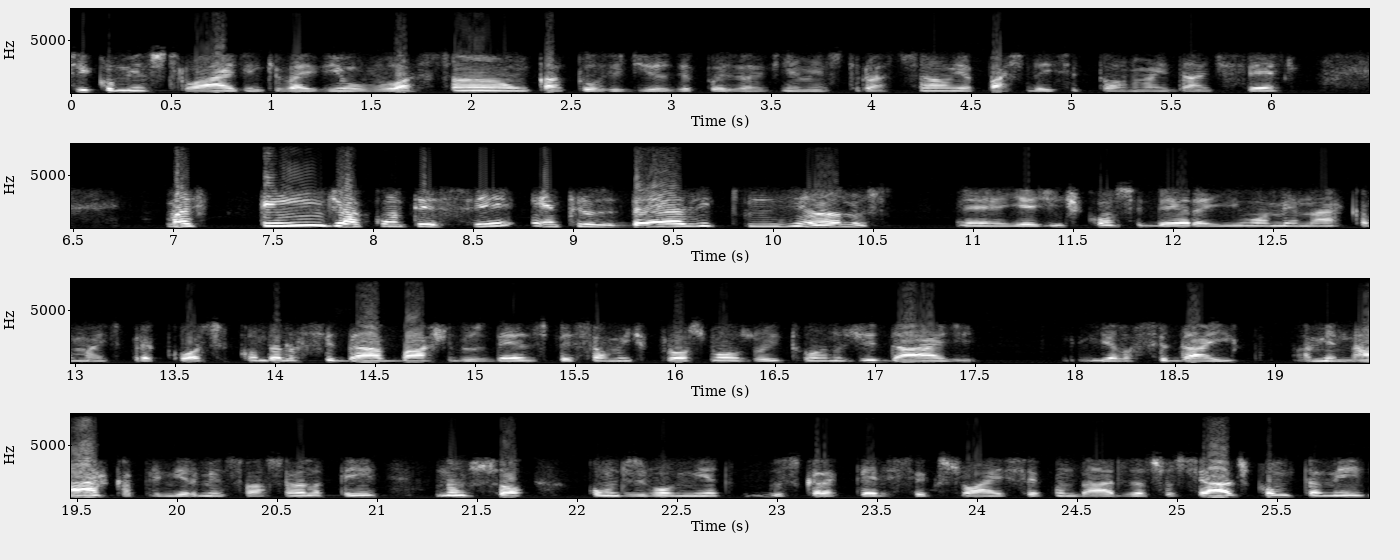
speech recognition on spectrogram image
ciclos menstruais, em que vai vir a ovulação, 14 dias depois vai vir a menstruação e a partir daí se torna uma idade fértil. Mas tende a acontecer entre os 10 e 15 anos. é, e a gente considera aí uma menarca mais precoce quando ela se dá abaixo dos 10, especialmente próximo aos 8 anos de idade. E ela se dá aí, a menarca, a primeira menstruação, ela tem não só com o desenvolvimento dos caracteres sexuais secundários associados, como também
